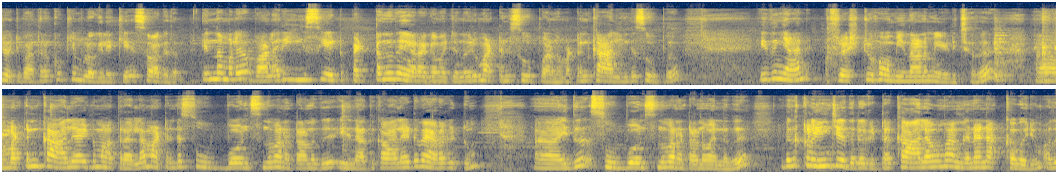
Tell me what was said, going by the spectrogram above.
ചുറ്റുപാത്ര കുക്കിംഗ് ബ്ലോഗിലേക്ക് സ്വാഗതം. ഇന്ന് നമ്മൾ വളരെ ഈസി ആയിട്ട് പെട്ടെന്ന് തയ്യാറാക്കാൻ പറ്റുന്ന ഒരു മട്ടൺ സൂപ്പാണ് മട്ടൺ കാലിന്റെ സൂപ്പ് ഇത് ഞാൻ ഫ്രഷ് ടു ഹോമിൽ നിന്നാണ് മേടിച്ചത്. മട്ടൺ കാലായിട്ട് മാത്രമല്ല മട്ടന്റെ സൂപ്പ് ബോൺസ് എന്ന് പറഞ്ഞിട്ടാണ് ഇത് ഇതിനകത്ത് കാലായിട്ട് വേറെ കിട്ടും. ഇത് സൂപ്പ് ബേൺസ് എന്ന് പറഞ്ഞിട്ടാണ് വന്നത്. അപ്പോൾ ഇത് ക്ലീൻ ചെയ്തിട്ട് കിട്ടുക. കാലാവുമ്പോൾ അങ്ങനെ അക്ക വരും. അത്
